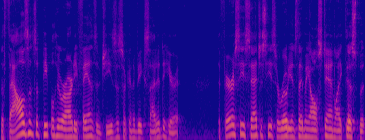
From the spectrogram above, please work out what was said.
The thousands of people who are already fans of Jesus are going to be excited to hear it. The Pharisees, Sadducees, Herodians, they may all stand like this, but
